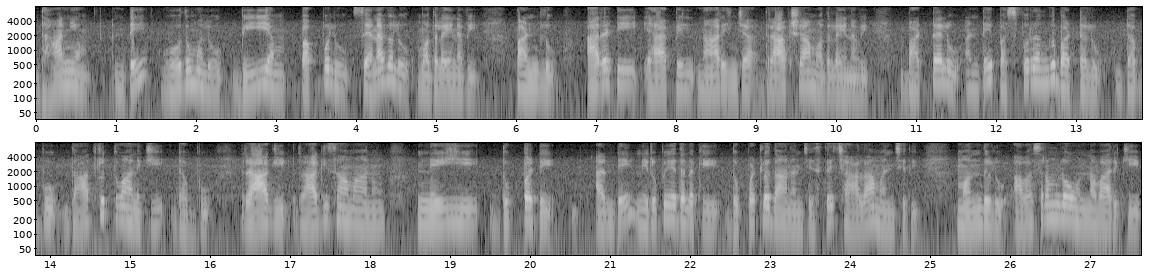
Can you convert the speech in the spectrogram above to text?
ధాన్యం అంటే గోధుమలు బియ్యం పప్పులు శనగలు మొదలైనవి పండ్లు అరటి యాపిల్ నారింజ ద్రాక్ష మొదలైనవి. బట్టలు అంటే పసుపు రంగు బట్టలు డబ్బు దాతృత్వానికి డబ్బు రాగి రాగి సామాను నెయ్యి దుప్పటి అంటే నిరుపేదలకి దుప్పట్లు దానం చేస్తే చాలా మంచిది. మందులు అవసరంలో ఉన్నవారికి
